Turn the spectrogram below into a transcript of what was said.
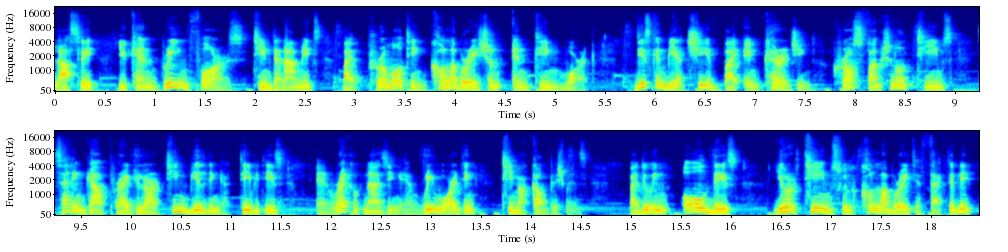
Lastly, you can reinforce team dynamics by promoting collaboration and teamwork. This can be achieved by encouraging cross functional teams, setting up regular team building activities, and recognizing and rewarding team accomplishments. By doing all this, your teams will collaborate effectively,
